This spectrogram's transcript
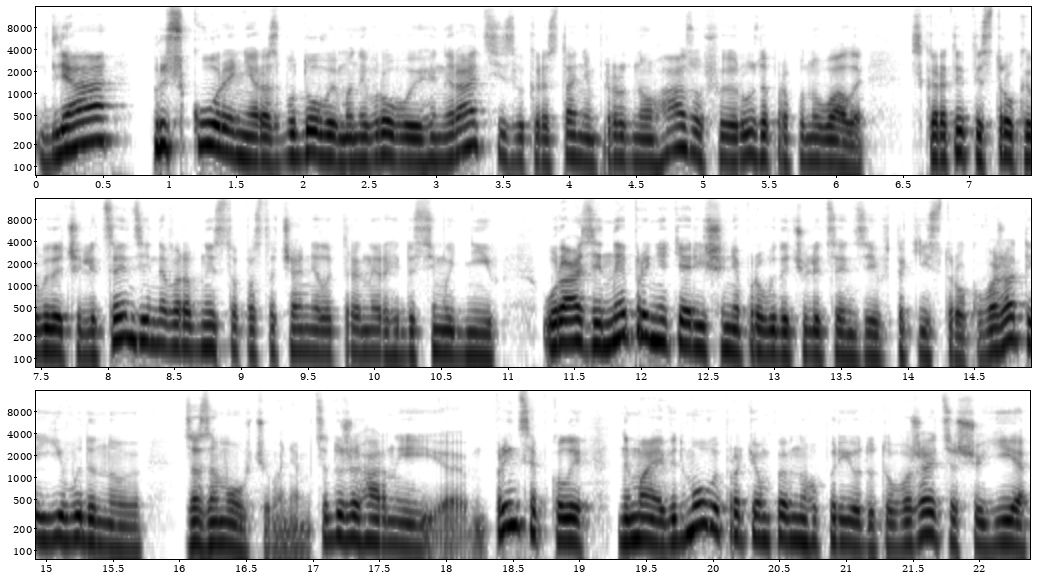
Для прискорення розбудови маневрової генерації з використанням природного газу ФРУ запропонували скоротити строки видачі ліцензій на виробництво постачання електроенергії до 7 днів, у разі неприйняття рішення про видачу ліцензії в такий строк, вважати її виданою за замовчуванням. Це дуже гарний е, принцип, коли немає відмови протягом певного періоду, то вважається, що є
